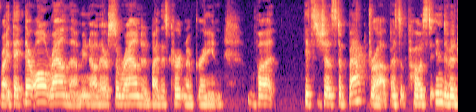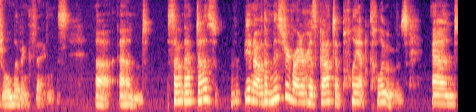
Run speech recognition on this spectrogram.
right? They they're all around them, you know, they're surrounded by this curtain of green, but it's just a backdrop as opposed to individual living things. Uh, and so that does, you know, the mystery writer has got to plant clues. And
